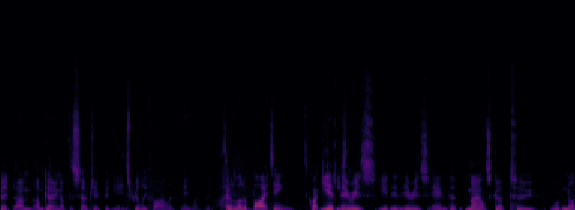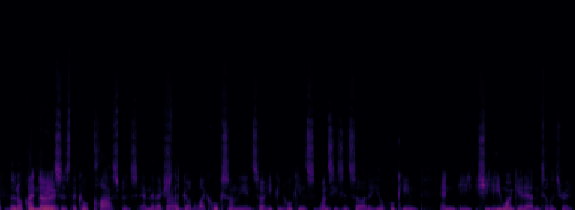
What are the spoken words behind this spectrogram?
but I'm, I'm going off the subject. But yeah, it's really violent anyway. But So a lot of biting. It's quite yeah, kinky. there sex. is. It, it- there is, and the male's got two. Well, not they're not called know. penises. They're called claspers, and they've actually Right. got like hooks on the end, so he can hook in. Once he's inside her, he'll hook in, and he she, he won't get out until he's ready.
